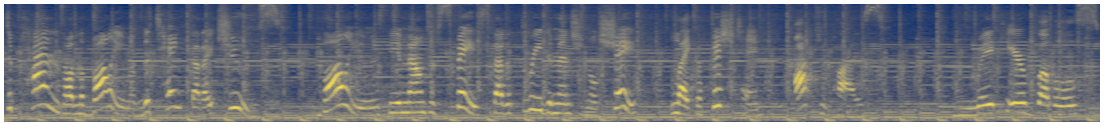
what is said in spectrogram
depends on the volume of the tank that I choose. Volume is the amount of space that a three-dimensional shape, like a fish tank, occupies. You Wait here, Bubbles.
